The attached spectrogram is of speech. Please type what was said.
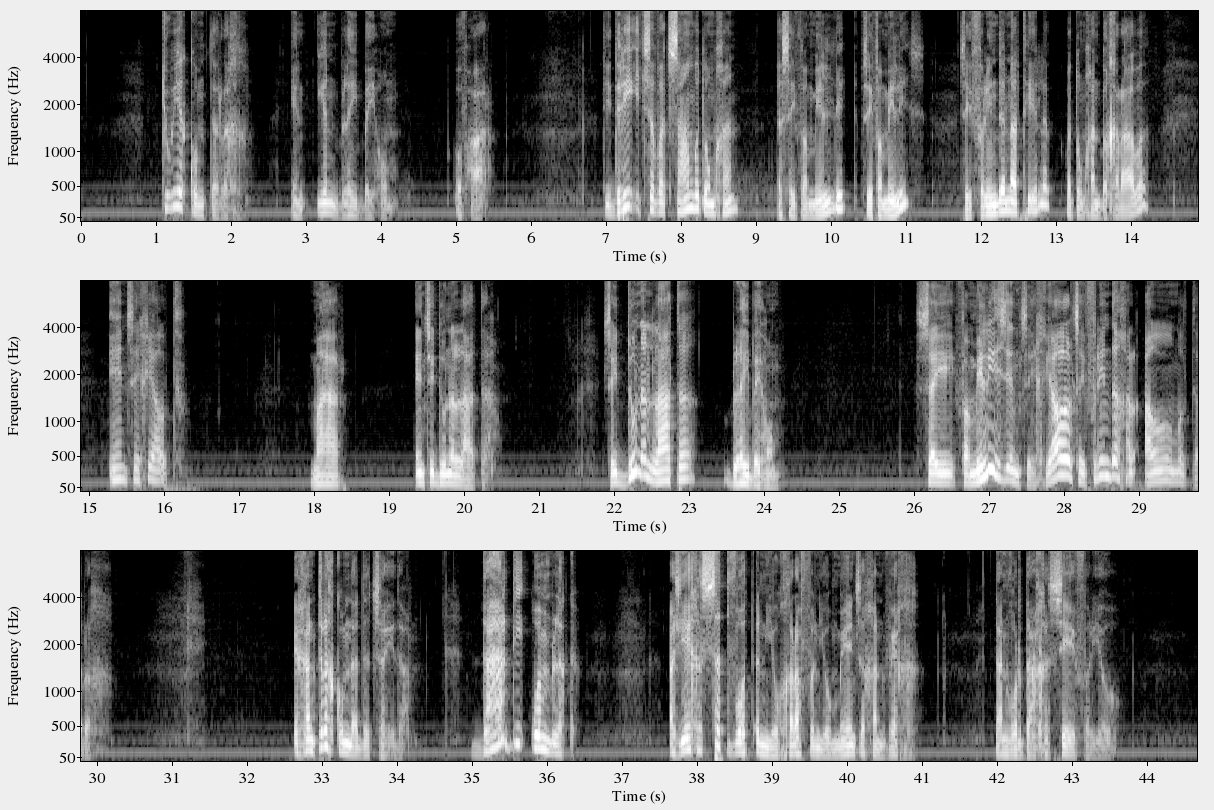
Twee kom terug en een bly by hom of haar. Die drie ietsie wat saam met hom gaan, is sy familie, sy families, sy vriende natuurlik wat hom gaan begrawe en sy geld. Maar en sy doen en late. Sy doen en late bly by hom. Sy families en sy geld, sy vriende gaan almal terug. Ek gaan terugkom na dit Saida. Daardie oomblik as jy gesit word in jou graf en jou mense gaan weg, dan word daar gesê vir jou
